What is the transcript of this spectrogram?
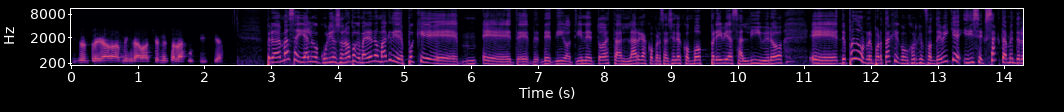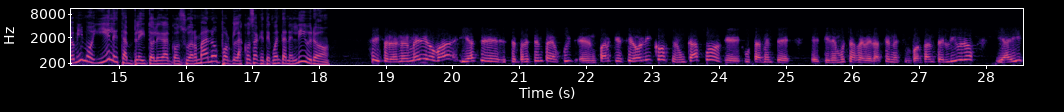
si yo entregaba mis grabaciones a la justicia? Pero además hay algo curioso, ¿no? Porque Mariano Macri, después que, mm, eh, te- te- digo, tiene todas estas largas conversaciones con vos previas al libro, eh, después de un reportaje con Jorge Fontevecchia y dice exactamente lo mismo y él está en pleito legal con su hermano por las cosas que te cuenta en el libro. Sí, pero en el medio va y hace se presenta en, en parques eólicos, en un caso que justamente eh, tiene muchas revelaciones importantes el libro, y ahí,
